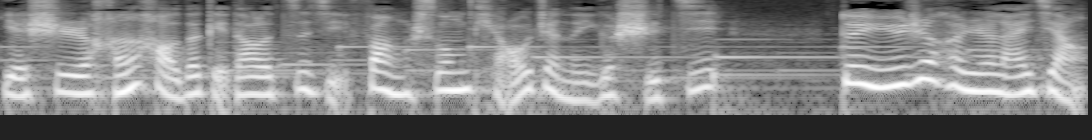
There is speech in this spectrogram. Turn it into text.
也是很好的，给到了自己放松调整的一个时机。对于任何人来讲，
